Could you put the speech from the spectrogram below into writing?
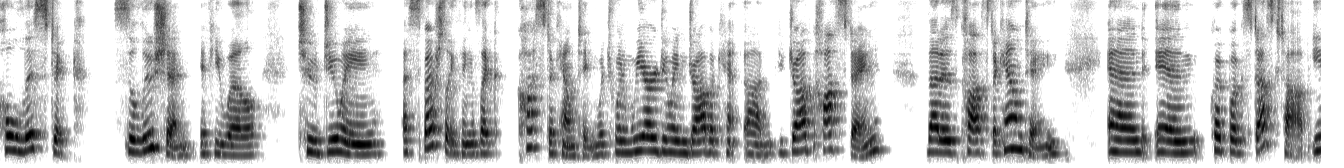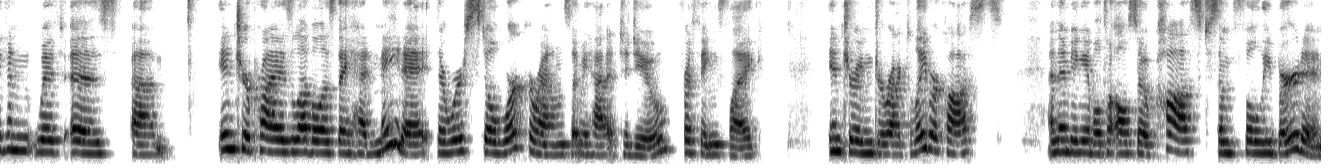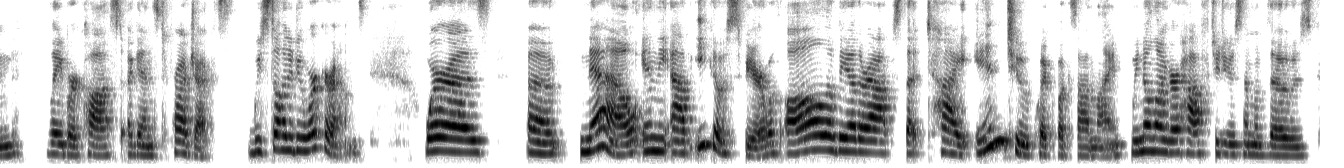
holistic solution, if you will, to doing especially things like cost accounting, which when we are doing job account, um, job costing, that is cost accounting. And in QuickBooks Desktop, even with as um, enterprise level as they had made it, there were still workarounds that we had to do for things like entering direct labor costs and then being able to also cost some fully burdened labor cost against projects. We still had to do workarounds. Whereas uh, now in the app ecosphere, with all of the other apps that tie into QuickBooks Online, we no longer have to do some of those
